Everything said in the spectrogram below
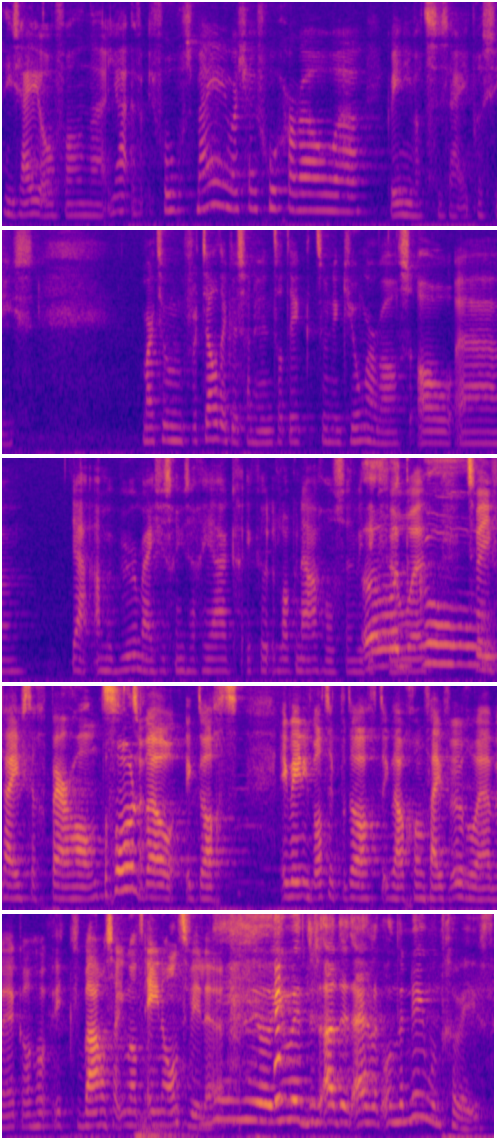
Die zei al van, ja, volgens mij was jij vroeger wel, ik weet niet wat ze zei precies. Maar toen vertelde ik dus aan hun dat ik toen ik jonger was al eh, ja, aan mijn buurmeisjes ging zeggen, ja, ik, ik lak nagels en weet ik oh, veel. eh, cool. 2,50 per hand. Terwijl ik dacht, ik weet niet wat ik bedacht. Ik wou gewoon 5 euro hebben. Ik, ik, waarom zou iemand één hand willen? Je bent dus altijd eigenlijk ondernemend geweest.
